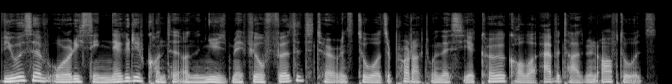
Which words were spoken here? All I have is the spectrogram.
viewers who have already seen negative content on the news may feel further deterrence towards a product when they see a Coca Cola advertisement afterwards.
